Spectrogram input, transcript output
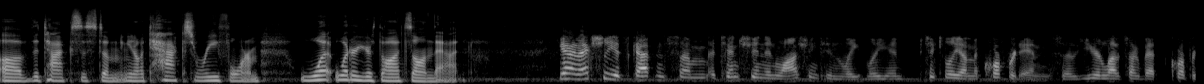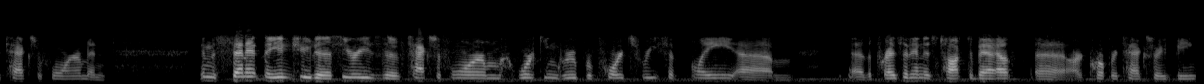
of the tax system. You know, a tax reform. What what are your thoughts on that? Yeah, and actually, it's gotten some attention in Washington lately, and particularly on the corporate end. So you hear a lot of talk about corporate tax reform, and in the Senate, they issued a series of tax reform working group reports recently. Um, uh, the president has talked about uh, our corporate tax rate being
